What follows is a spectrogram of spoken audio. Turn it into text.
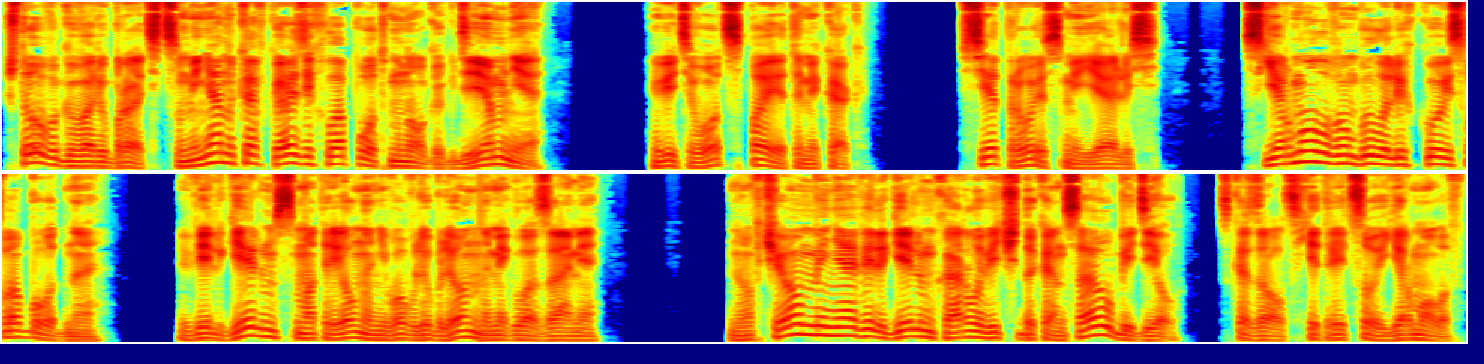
Что вы, говорю, братец, у меня на Кавказе хлопот много, где мне? Ведь вот с поэтами как. Все трое смеялись. С Ермоловым было легко и свободно. Вильгельм смотрел на него влюбленными глазами. «Но в чем меня Вильгельм Карлович до конца убедил?» — сказал с хитрецой Ермолов.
